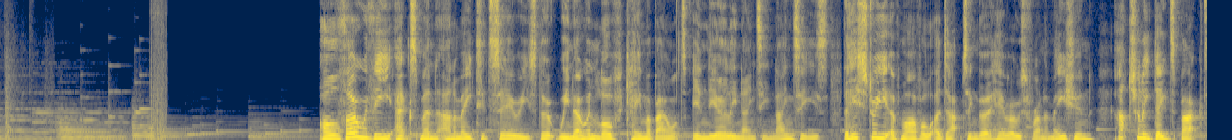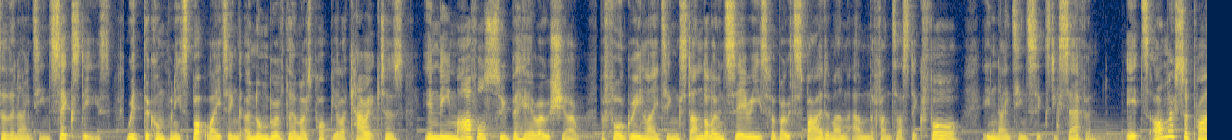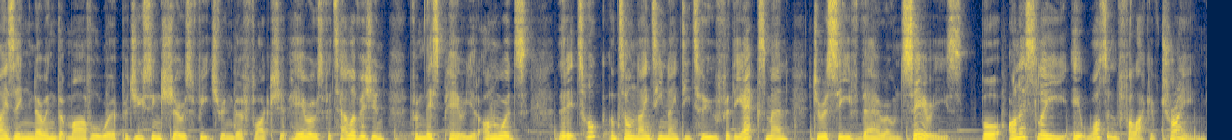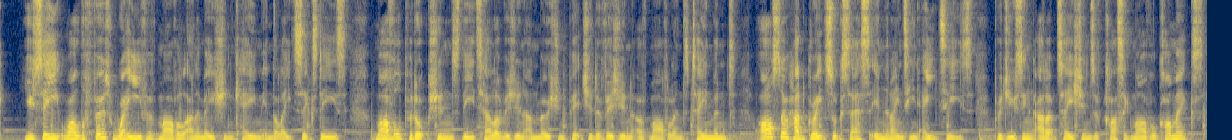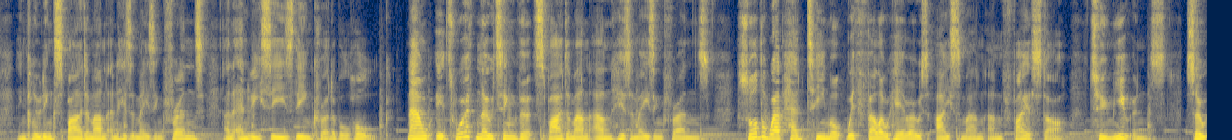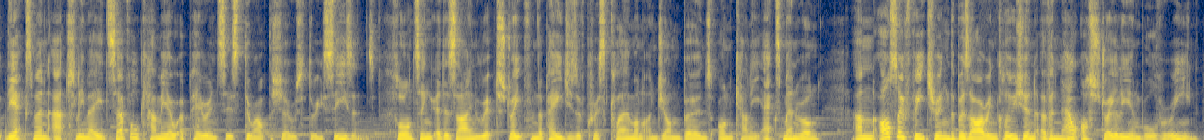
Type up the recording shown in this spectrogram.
Although the X Men animated series that we know and love came about in the early 1990s, the history of Marvel adapting their heroes for animation actually dates back to the 1960s, with the company spotlighting a number of their most popular characters in the Marvel Superhero Show, before greenlighting standalone series for both Spider Man and the Fantastic Four in 1967. It's almost surprising knowing that Marvel were producing shows featuring their flagship heroes for television from this period onwards, that it took until 1992 for the X Men to receive their own series. But honestly, it wasn't for lack of trying. You see, while the first wave of Marvel animation came in the late 60s, Marvel Productions, the television and motion picture division of Marvel Entertainment, also had great success in the 1980s, producing adaptations of classic Marvel comics, including Spider Man and His Amazing Friends and NBC's The Incredible Hulk. Now, it's worth noting that Spider Man and His Amazing Friends saw the webhead team up with fellow heroes Iceman and Firestar, two mutants, so the X Men actually made several cameo appearances throughout the show's three seasons, flaunting a design ripped straight from the pages of Chris Claremont and John Byrne's Uncanny X Men run, and also featuring the bizarre inclusion of a now Australian Wolverine.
